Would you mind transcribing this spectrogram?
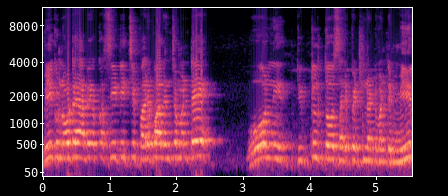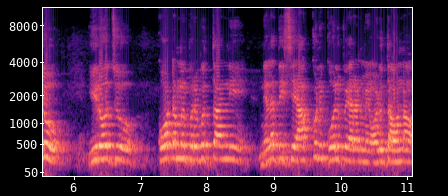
మీకు నూట యాభై ఒక్క సీట్ ఇచ్చి పరిపాలించమంటే ఓన్లీ తిట్టులతో సరిపెట్టినటువంటి మీరు ఈరోజు కూటమి ప్రభుత్వాన్ని నిలదీసి హక్కుని కోల్పోయారని మేము అడుగుతా ఉన్నాం.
